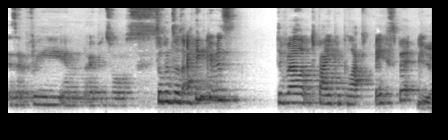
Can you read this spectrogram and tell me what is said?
is it free and open source? So open source, I think it was developed by people at Facebook. Yeah,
